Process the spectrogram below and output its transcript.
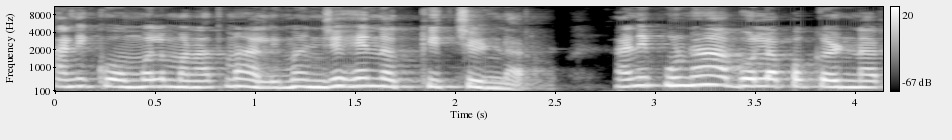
आणि कोमल मनात म्हणाली म्हणजे हे नक्कीच चिडणार. आणि पुन्हा अबोला पकडणार.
